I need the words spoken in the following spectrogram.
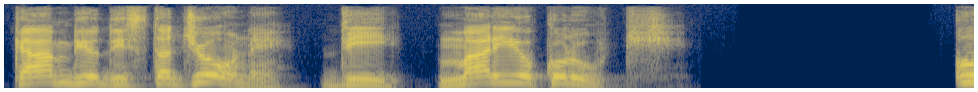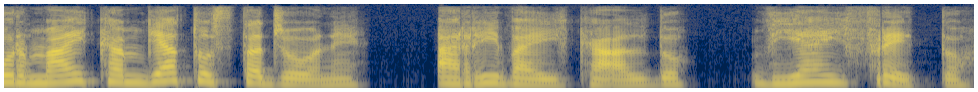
Cambio di stagione di Mario Colucci. Ormai cambiato stagione. Arriva il caldo, via il freddo.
